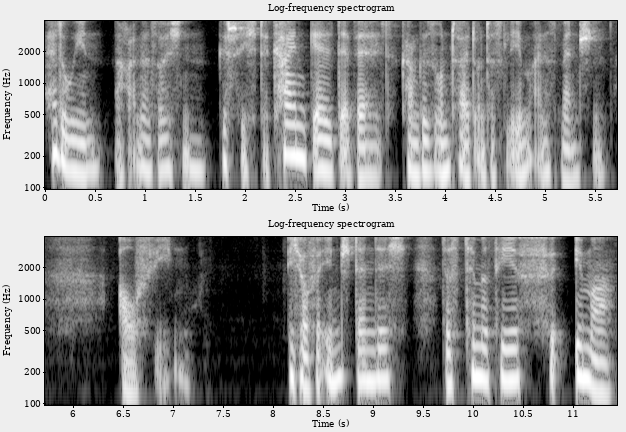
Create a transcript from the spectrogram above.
Halloween nach einer solchen Geschichte? Kein Geld der Welt kann Gesundheit und das Leben eines Menschen aufwiegen. Ich hoffe inständig, dass Timothy für immer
